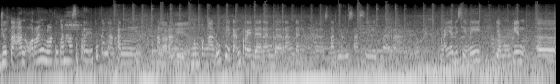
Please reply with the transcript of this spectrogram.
jutaan orang melakukan hal seperti itu kan akan akan Mempengaruhi ya. mempengaruhi kan peredaran barang dan eh, stabilisasi barang gitu. Makanya di sini ya mungkin eh,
